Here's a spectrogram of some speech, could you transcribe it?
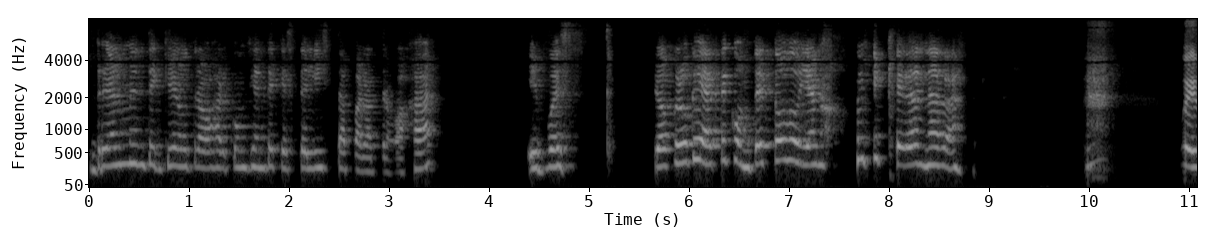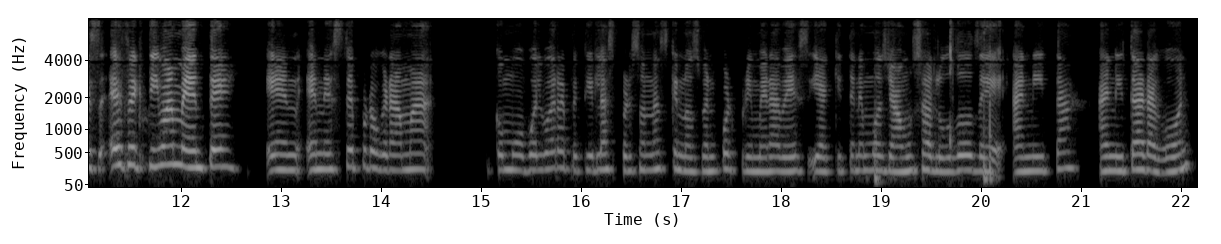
Realmente quiero trabajar con gente que esté lista para trabajar. Y pues yo creo que ya te conté todo, ya no me queda nada. Pues efectivamente, en, en este programa como vuelvo a repetir, las personas que nos ven por primera vez, y aquí tenemos ya un saludo de Anita, Anita Aragón.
